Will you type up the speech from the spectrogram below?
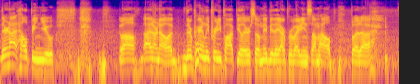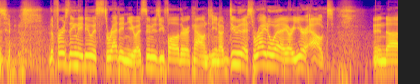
they're not helping you. Well, I don't know. They're apparently pretty popular, so maybe they are providing some help. But uh, the first thing they do is threaten you as soon as you follow their account. You know, do this right away or you're out. And uh,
